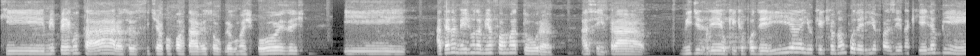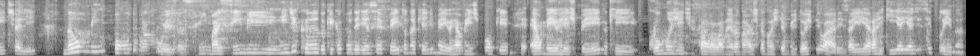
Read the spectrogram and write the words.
que me perguntaram se eu se sentia confortável sobre algumas coisas e até na mesmo na minha formatura, assim, para me dizer o que, que eu poderia e o que, que eu não poderia fazer naquele ambiente ali, não me impondo uma coisa, sim, mas sim me indicando o que, que eu poderia ser feito naquele meio, realmente, porque é o meio respeito que, como a gente fala lá na aeronáutica, nós temos dois pilares, a hierarquia e a disciplina.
